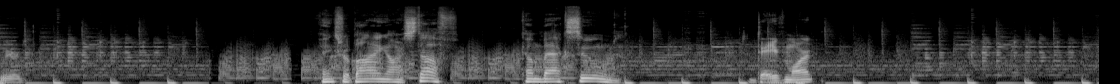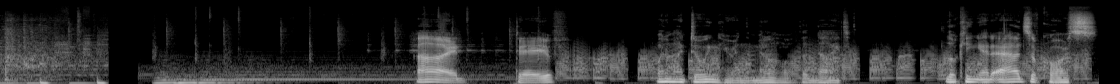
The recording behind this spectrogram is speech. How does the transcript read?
Weird. Thanks for buying our stuff. Come back soon. Dave Mart. Hi, Dave. What am I doing here in the middle of the night? Looking at ads, of course.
